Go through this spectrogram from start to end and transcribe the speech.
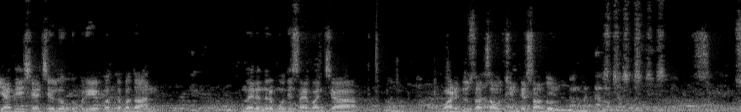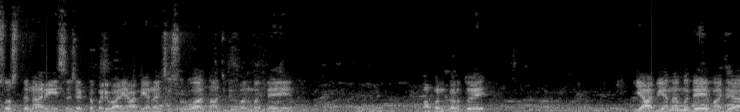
या देशाचे लोकप्रिय पंतप्रधान नरेंद्र मोदी साहेबांच्या वाढदिवसाचं औचित्य साधून स्वस्त नारी सशक्त परिवार या अभियानाची सुरुवात आज भिवनमध्ये आपण करतोय. या अभियानामध्ये माझ्या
